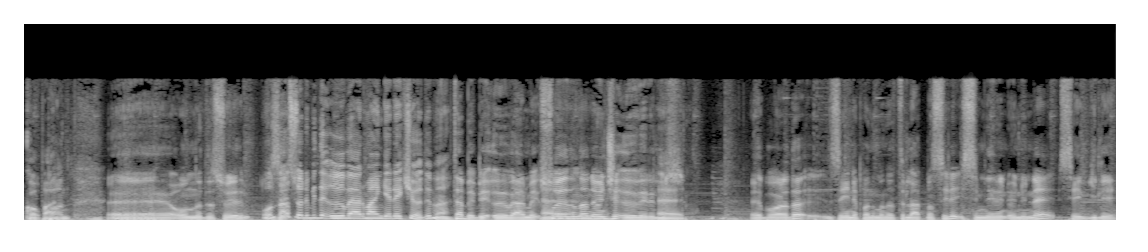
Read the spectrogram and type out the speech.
Kopan. Ee, onunla da söyledim. Ondan sonra bir de ı vermen gerekiyor değil mi? Tabii bir ı vermek. Soyadından önce ı verilir. Evet. E, bu arada Zeynep Hanım'ın hatırlatmasıyla isimlerin önüne sevgili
